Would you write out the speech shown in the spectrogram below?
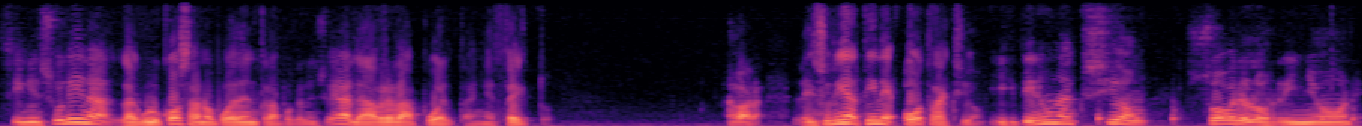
Sin insulina, la glucosa no puede entrar porque la insulina le abre la puerta, en efecto. Ahora, la insulina tiene otra acción y tiene una acción sobre los riñones.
